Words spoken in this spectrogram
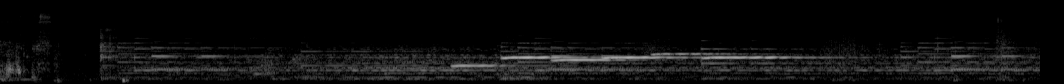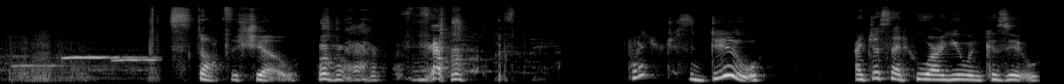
Stop the show. What did you just do? I just said, Who are you and Kazoo?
